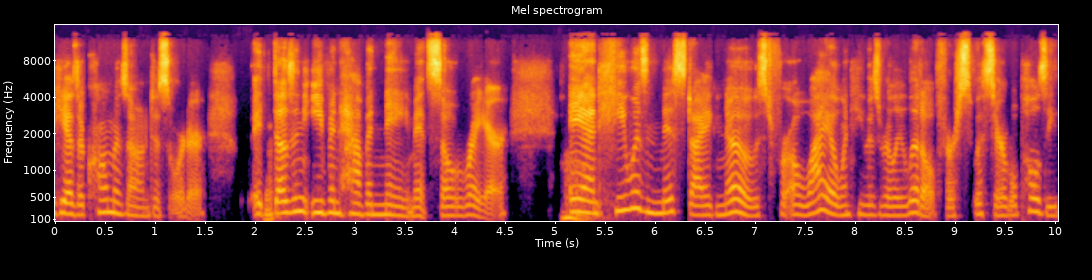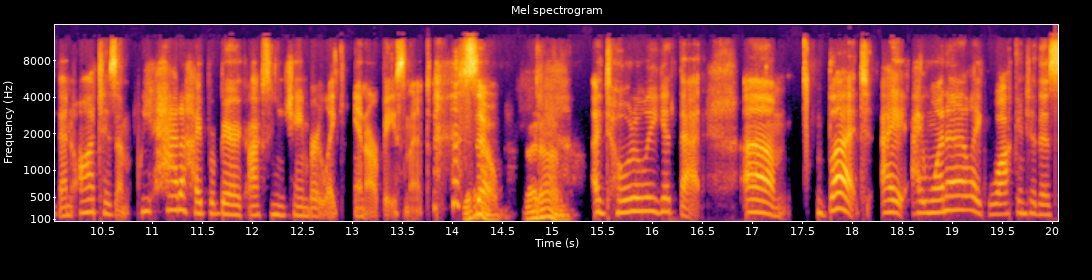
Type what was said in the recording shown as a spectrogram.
he has a chromosome disorder it doesn't even have a name it's so rare Oh. And he was misdiagnosed for a while when he was really little, first with cerebral palsy, then autism. We had a hyperbaric oxygen chamber like in our basement. Yeah, so right on. I totally get that. Um, but I I want to like walk into this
